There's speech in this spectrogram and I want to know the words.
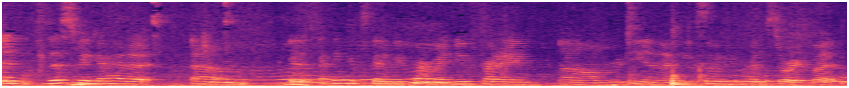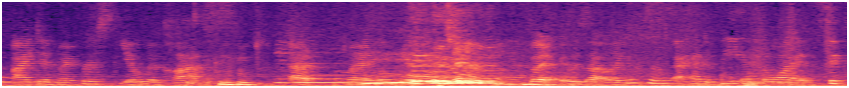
And this week I had a, um, it, I think it's going to be part of my new Friday um, routine, and I think some of you heard the story, but I did my first yoga class at my local gym, but it was at like, I had to be at the Y at 6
